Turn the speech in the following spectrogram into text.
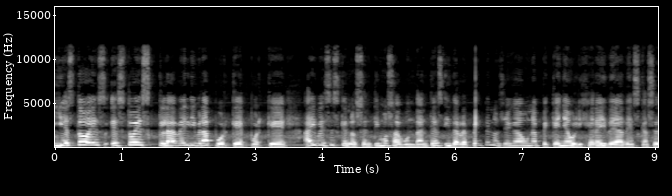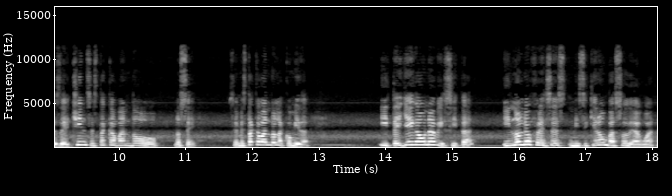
Y esto es, esto es clave Libra, ¿por qué? Porque hay veces que nos sentimos abundantes y de repente nos llega una pequeña o ligera idea de escasez de chin, se está acabando, no sé, se me está acabando la comida. Y te llega una visita y no le ofreces ni siquiera un vaso de agua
